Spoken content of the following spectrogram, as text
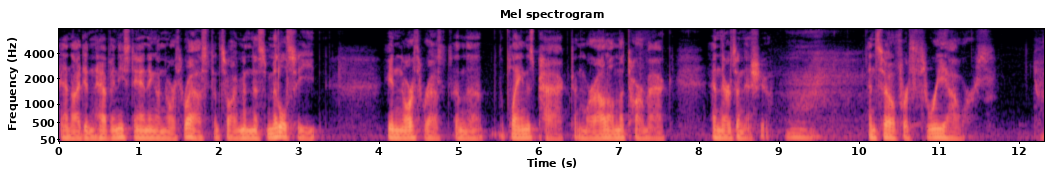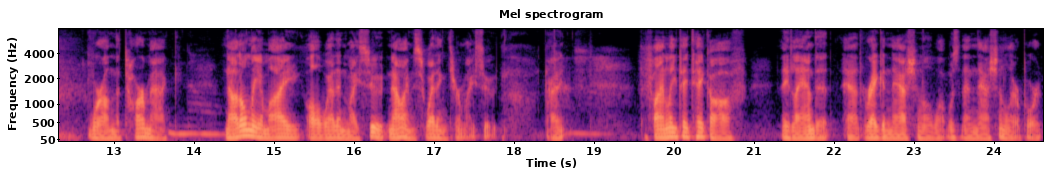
and I didn't have any standing on Northwest. And so I'm in this middle seat in Northwest, and the, the plane is packed, and we're out on the tarmac, and there's an issue. And so for three hours, we're on the tarmac. Not only am I all wet in my suit, now I'm sweating through my suit, right? Mm. Finally, they take off. They land it at Reagan National, what was then National Airport,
